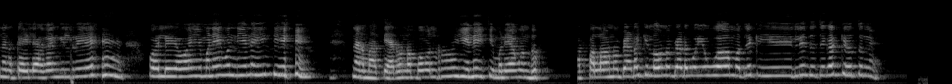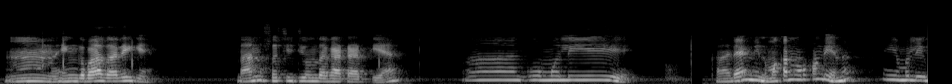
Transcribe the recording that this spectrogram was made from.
ನನ್ನ ಕೈಲಿ ಆಗಂಗಿಲ್ರಿ. ಒಳ್ಳೆ ಯವ್ವ ಈ ಮನೆಗೆ ಒಂದು ಏನೈತಿ ನನ್ನ ಮಾತು ಯಾರು ನಂಬವಲ್ರು? ಏನೈತಿ ಮನ್ಯಾಗ ಒಂದು? ಪಲಾವನು ಬೇಡ ಕಿಲೋನು ಬೇಡ ಯವ್ವ ಮೊದಲಿಗೆ ಇಲ್ಲಿಂದ ಜಗ ಕೇಳ್ತೀನಿ. ಹ್ಮ್ ಹಿಂಗ ಬಾ ದಾರಿಗೆ. ನಾನು ಸೊಸಿ ಜೀವನದಾಗ ಆಟ ಆಡ್ತೀಯ? ಆ, ಗುಮ್ಮಲಿ ಕನ್ನಡ್ಯಾಗ ನಿನ್ನ ಮಕ ಏನು? ಈ ಮುಲಿ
